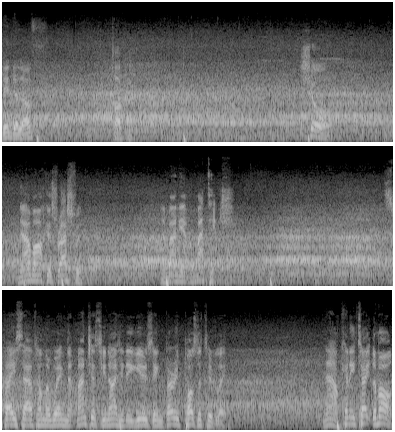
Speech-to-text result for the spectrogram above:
Lindelof. Pogba. Shaw. Now Marcus Rashford. Nemanja Matic. Space out on the wing that Manchester United are using very positively. Now, can he take them on?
